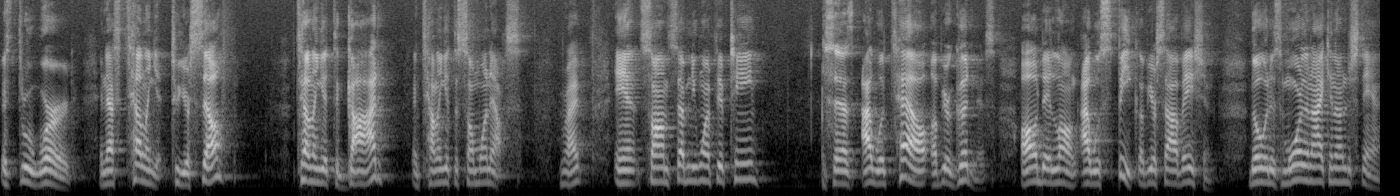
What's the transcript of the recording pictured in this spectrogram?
is through word, and that's telling it to yourself, telling it to God, and telling it to someone else, right? In Psalm 71 15, it says, I will tell of your goodness all day long. I will speak of your salvation, though it is more than I can understand.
